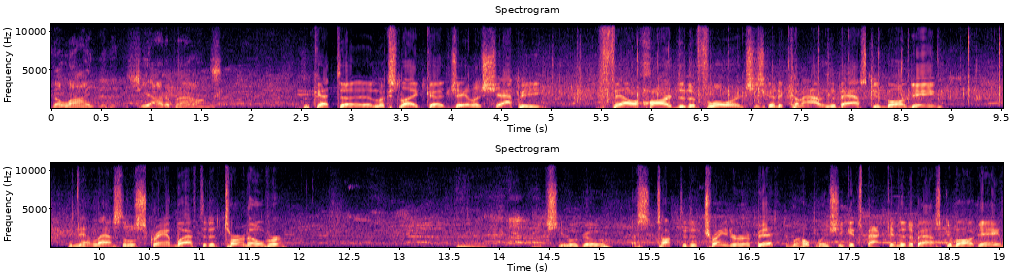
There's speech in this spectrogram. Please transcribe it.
the line. Is she out of bounds? We got, uh, it looks like uh, Jayla Shappy fell hard to the floor, and she's going to come out of the basketball game in that last little scramble after the turnover. And she will go talk to the trainer a bit, and hopefully she gets back into the basketball game.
